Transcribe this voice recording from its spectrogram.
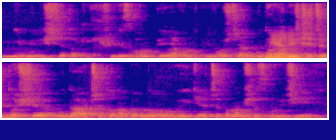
Nie mieliście takich chwil zwątpienia, wątpliwości, jak budowaliście, Mieliśmy. czy to się uda, czy to na pewno wyjdzie, czy to nam się zwróci,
